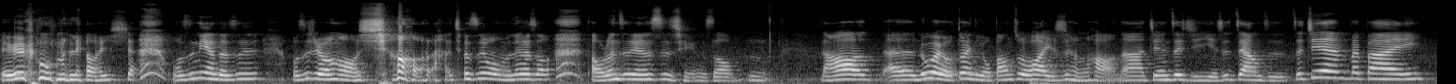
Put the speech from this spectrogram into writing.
也可以跟我们聊一下。我是念的是，我是觉得很好笑啦。就是我们那个时候讨论这件事情的时候，嗯，然后呃，如果有对你有帮助的话，也是很好。那今天这集也是这样子，再见，拜拜。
